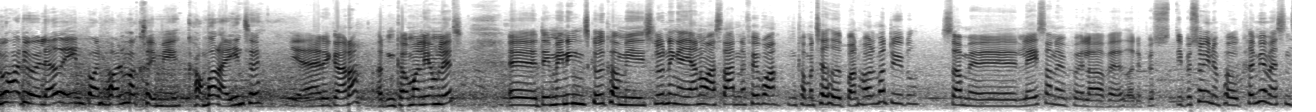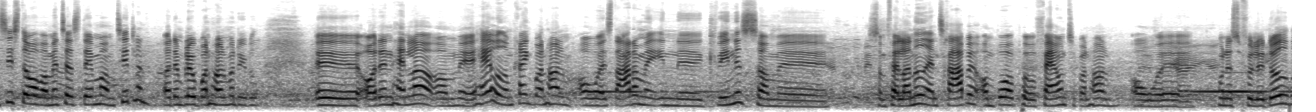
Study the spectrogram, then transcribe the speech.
Nu har du jo lavet en Bornholmer-krimi. Kommer der en til? Ja, det gør der, og den kommer lige om lidt. Øh, det er meningen, den skal udkomme i slutningen af januar og starten af februar. Den kommer til at hedde Bornholmerdybet, som øh, læserne på, eller hvad hedder det, de besøgende på krimimessen sidste år var med til at stemme om titlen, og den blev Bornholmerdybet. Øh, og den handler om øh, havet omkring Bornholm, og starter med en kvinde, som, som falder ned af en trappe ombord på færgen til Bornholm. Og hun er selvfølgelig død,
